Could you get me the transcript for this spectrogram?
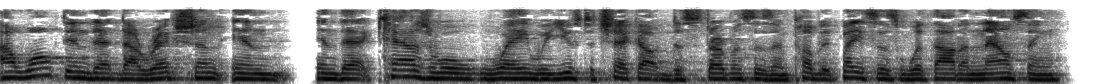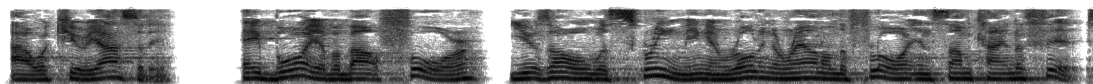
I walked in that direction in, in that casual way we used to check out disturbances in public places without announcing our curiosity. A boy of about four years old was screaming and rolling around on the floor in some kind of fit.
